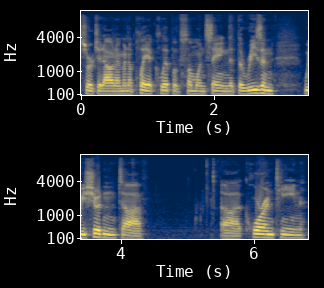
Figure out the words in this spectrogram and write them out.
search it out. I'm going to play a clip of someone saying that the reason we shouldn't uh, uh, quarantine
